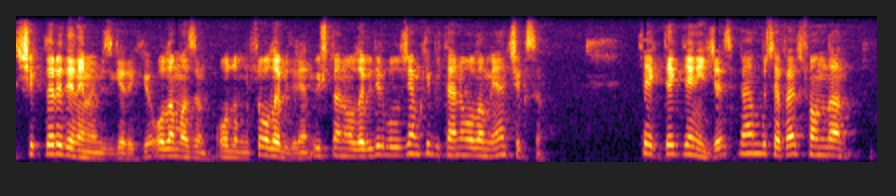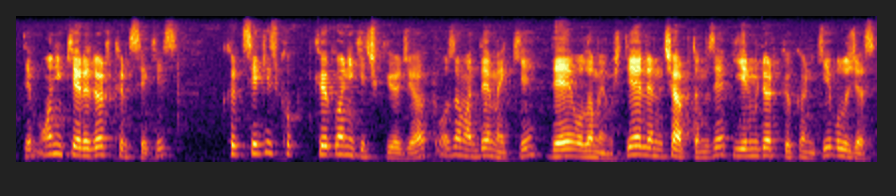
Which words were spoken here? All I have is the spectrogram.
şıkları denememiz gerekiyor. Olamazın olumlusu olabilir. Yani 3 tane olabilir bulacağım ki bir tane olamayan çıksın. Tek tek deneyeceğiz. Ben bu sefer sondan gittim. 12 kere 4 48. 48 kök 12 çıkıyor cevap. O zaman demek ki D olamamış. Diğerlerini çarptığımızda hep 24 kök 12'yi bulacağız.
